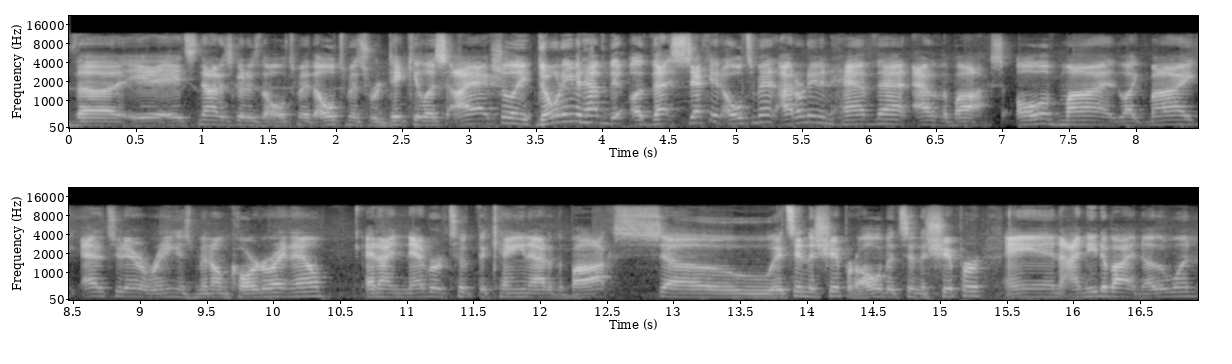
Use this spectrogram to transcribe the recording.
the it's not as good as the ultimate. The ultimate's ridiculous. I actually don't even have the uh, that second ultimate i don't even have that out of the box. All of my like my attitude era ring is mint on card right now and I never took the Kane out of the box, so it's in the shipper. All of it's in the shipper, and I need to buy another one.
